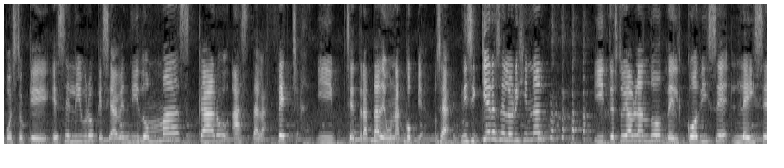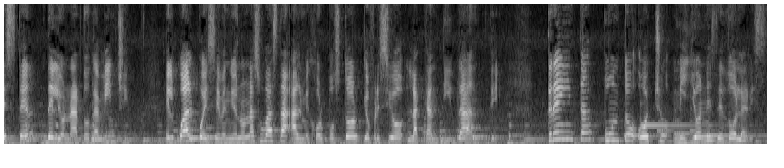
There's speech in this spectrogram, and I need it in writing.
puesto que es el libro que se ha vendido más caro hasta la fecha y se trata de una copia, o sea, ni siquiera es el original. Y te estoy hablando del Códice Leicester de Leonardo da Vinci, el cual pues se vendió en una subasta al mejor postor que ofreció la cantidad de 30.8 millones de dólares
